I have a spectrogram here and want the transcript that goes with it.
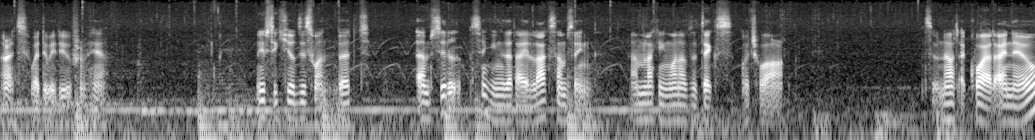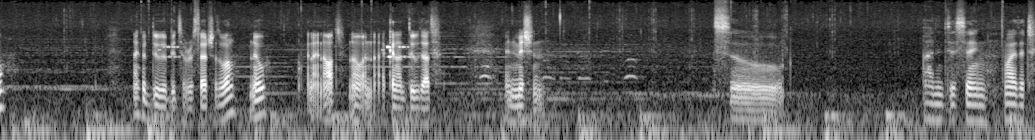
Alright, what do we do from here? we've secured this one, but I'm still thinking that I lack something. I'm lacking one of the techs, which were so not acquired, I know. I could do a bit of research as well. No? Can I not? No, and I cannot do that in mission. So I need this thing. Why is it?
